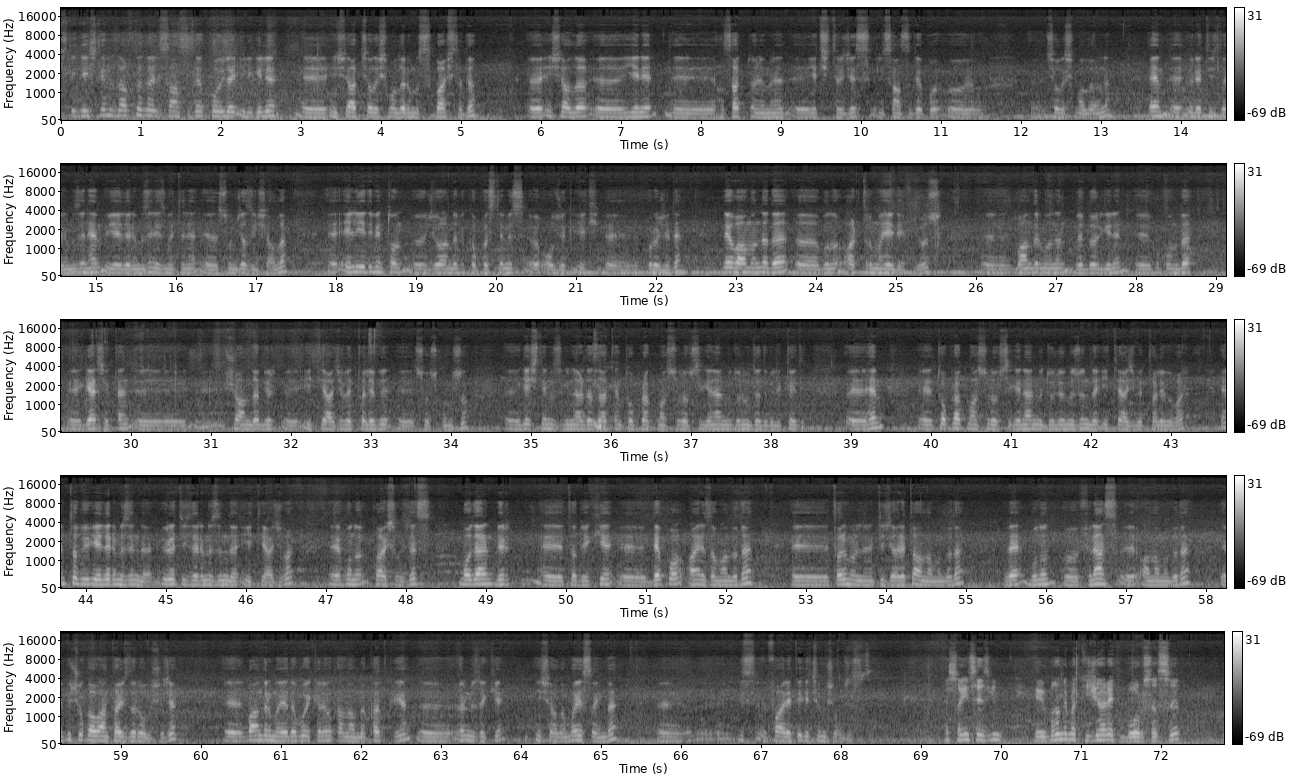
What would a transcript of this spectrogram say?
işte geçtiğimiz hafta da lisanslı depo ile ilgili e, inşaat çalışmalarımız başladı. Ee, inşallah e, yeni e, hasat dönemine e, yetiştireceğiz lisanslı depo e, e, çalışmalarını. Hem e, üreticilerimizin hem üyelerimizin hizmetine e, sunacağız inşallah. E, 57 bin ton e, civarında bir kapasitemiz e, olacak ilk e, projede. Devamında da e, bunu arttırmayı hedefliyoruz. E, Bandırma'nın ve bölgenin e, bu konuda e, gerçekten e, şu anda bir e, ihtiyacı ve talebi e, söz konusu. E, Geçtiğimiz günlerde zaten Toprak Mahsul Ofisi Genel Müdürümüzle de birlikteydik. E, Hem e, Toprak Mahsul Ofisi Genel Müdürlüğümüzün de ihtiyacı ve talebi var. Hem tabii üyelerimizin de, üreticilerimizin de ihtiyacı var. E, Bunu karşılayacağız. Modern bir e, tabii ki e, depo aynı zamanda da e, tarım ürünlerinin ticareti anlamında da ve bunun e, finans e, anlamında da e, birçok avantajları oluşacak. E, Bandırma'ya da bu ekonomik anlamda katkıyı e, önümüzdeki inşallah Mayıs ayında e, biz faaliyete geçirmiş olacağız. E, Sayın Sezgin, e, Bandırma Ticaret Borsası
